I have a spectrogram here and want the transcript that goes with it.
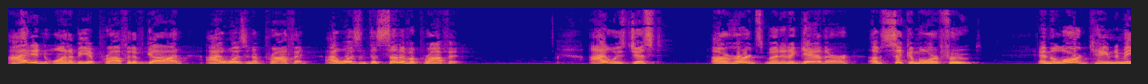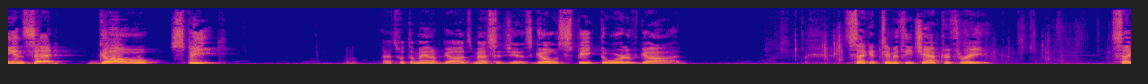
I didn't want to be a prophet of God. I wasn't a prophet. I wasn't the son of a prophet. I was just a herdsman and a gatherer of sycamore fruit. And the Lord came to me and said, Go speak. That's what the man of God's message is. Go speak the word of God. 2 Timothy chapter 3. 2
